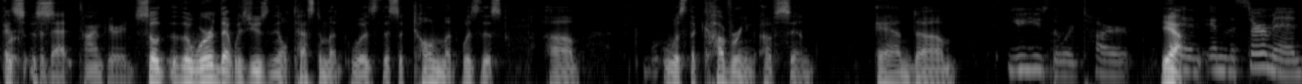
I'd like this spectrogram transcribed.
for, it's, for that time period. So the word that was used in the Old Testament was this atonement, was this, um, was the covering of sin, and um, you use the word tarp. Yeah. In, in the sermon,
